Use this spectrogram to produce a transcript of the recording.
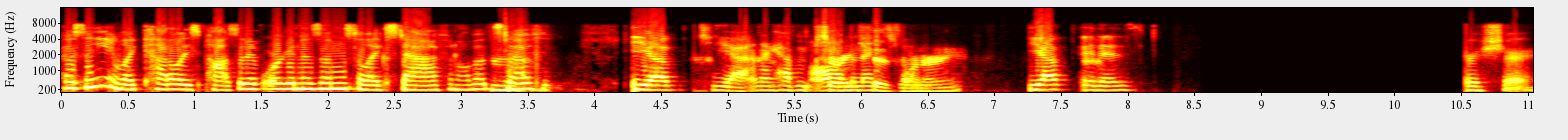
I was thinking of like catalase positive organisms, so like staph and all that Mhm. stuff. Yep. Yeah, and I have them all in the next Serratia one, right? Yep, it is. For sure.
